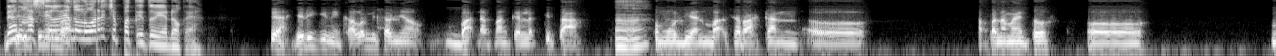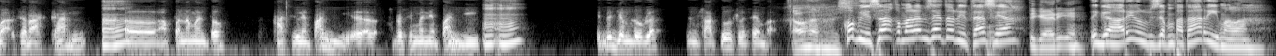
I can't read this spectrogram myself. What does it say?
Dan Jadi gini, hasilnya Mbak. keluarnya cepat itu ya dok ya? Ya, jadi gini, kalau misalnya Mbak datang ke lab kita, Heeh. kemudian Mbak serahkan eh, apa namanya itu, eh, Mbak serahkan Heeh. eh, apa namanya itu hasilnya pagi, eh, spesimennya pagi, Mm-mm. itu jam 12 jam 1 selesai Mbak. Oh, Kok bisa? Kemarin saya tuh dites ya. tiga hari ya? Tiga hari udah bisa empat hari malah.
